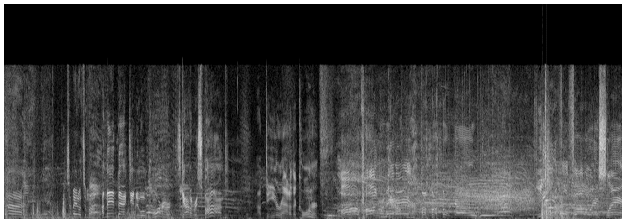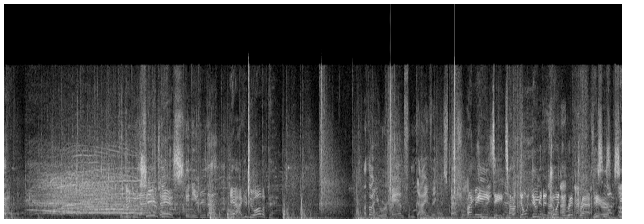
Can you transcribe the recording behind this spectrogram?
Uh, tomato, tomato. A man backed into a corner He's got to respond. Now Deaner out of the corner. Oh, caught in midair. Oh, no. Nice slam. Can you do that? Cheer AJ? this. Can you do that? Yeah, I can do all of that. I thought you were banned from diving, especially. I mean, Easy, Tom. Don't you're going to join the riffraff This here. is see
